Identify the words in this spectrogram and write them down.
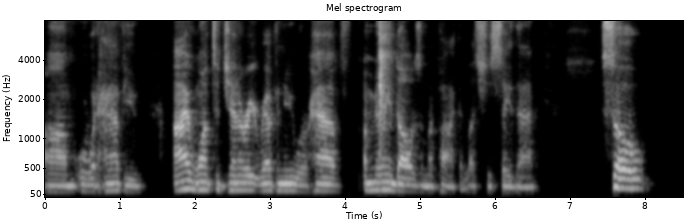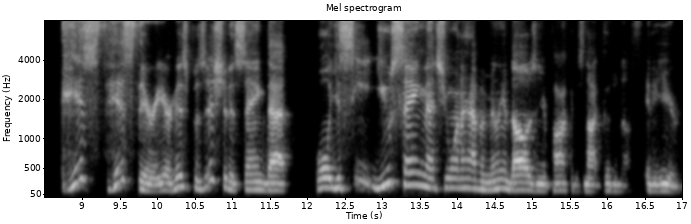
um, or what have you, I want to generate revenue or have a million dollars in my pocket. Let's just say that. So his his theory or his position is saying that Well, you see, you saying that you want to have a million dollars in your pocket is not good enough in a year.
